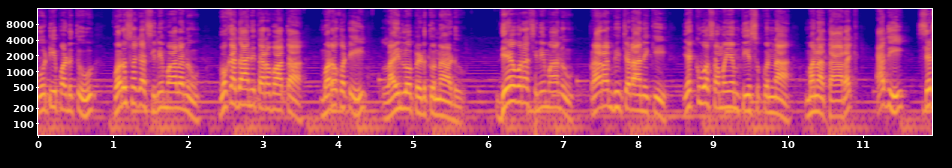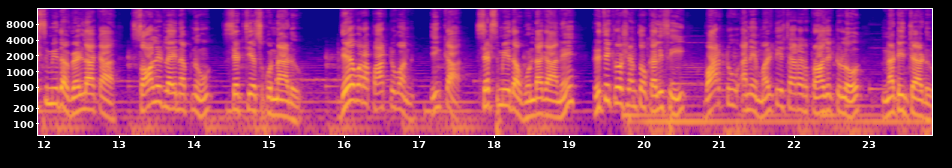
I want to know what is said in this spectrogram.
పోటీ పడుతూ వరుసగా సినిమాలను ఒకదాని తర్వాత మరొకటి లైన్లో పెడుతున్నాడు. దేవర సినిమాను ప్రారంభించడానికి ఎక్కువ సమయం తీసుకున్న మన తారక్ అది సెట్స్ మీద వెళ్ళాక సాలిడ్ లైనప్ను సెట్ చేసుకున్నాడు. దేవర పార్ట్ వన్ ఇంకా సెట్స్ మీద ఉండగానే రితిక్ రోషన్తో కలిసి వార్ టూ అనే మల్టీ స్టారర్ ప్రాజెక్టులో నటించాడు.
